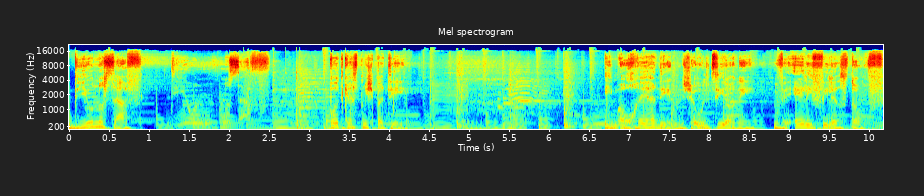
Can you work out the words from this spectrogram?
דיון נוסף. דיון נוסף. פודקאסט משפטי. עם עורכי הדין שאול ציוני ואלי פילרסדורף.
